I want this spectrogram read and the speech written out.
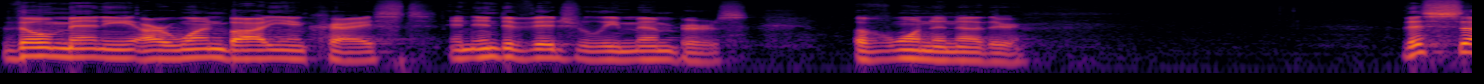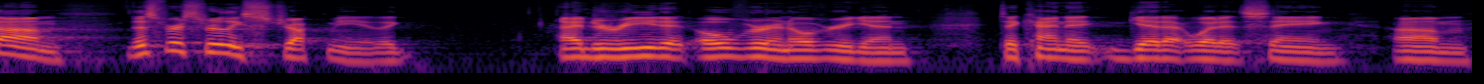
though many, are one body in Christ, and individually members of one another. This um, this verse really struck me. Like I had to read it over and over again to kind of get at what it's saying. Um,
